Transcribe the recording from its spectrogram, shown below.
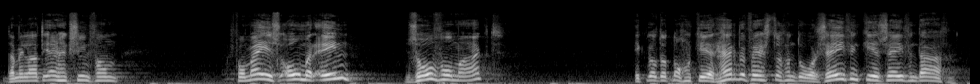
Daarmee laat hij eigenlijk zien van, voor mij is Omer 1 zo volmaakt. Ik wil dat nog een keer herbevestigen door zeven keer zeven dagen.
